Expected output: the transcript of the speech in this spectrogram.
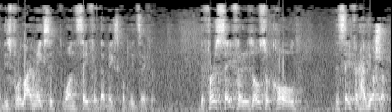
And these four lines makes it one sefer. That makes a complete sefer. The first sefer is also called the Sefer Hayoshar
